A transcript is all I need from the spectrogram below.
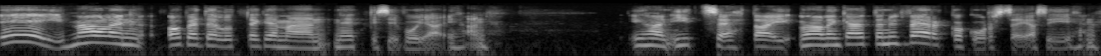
Ei, mä olen opetellut tekemään nettisivuja ihan, ihan itse, tai mä olen käyttänyt verkkokursseja siihen.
